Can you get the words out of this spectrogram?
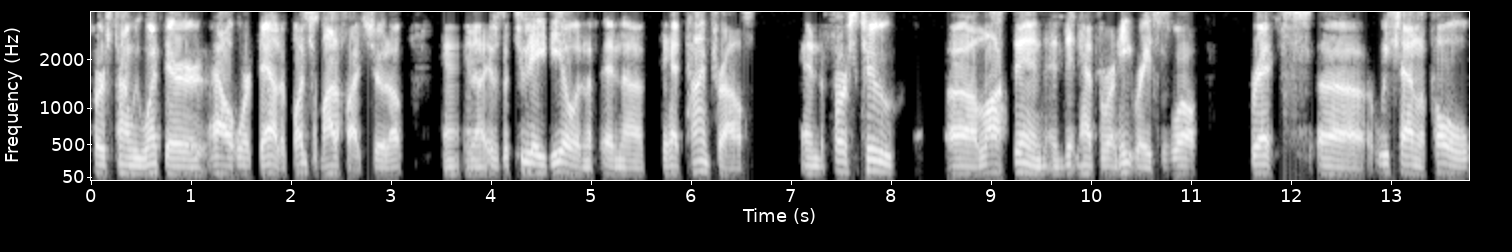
first time we went there, how it worked out, a bunch of modifieds showed up, and, and uh, it was a two day deal, and and uh, they had time trials, and the first two uh, locked in and didn't have to run heat race as well. Brett's, uh, we sat on a pole,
